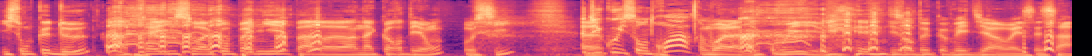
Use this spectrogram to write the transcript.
Ils sont que deux. Après, ils sont accompagnés par euh, un accordéon aussi. Euh, Du coup, ils sont trois. Voilà, du coup, oui, disons deux comédiens, ouais, c'est ça.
